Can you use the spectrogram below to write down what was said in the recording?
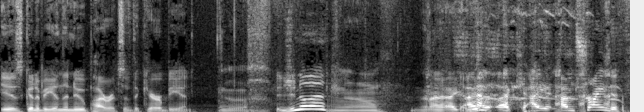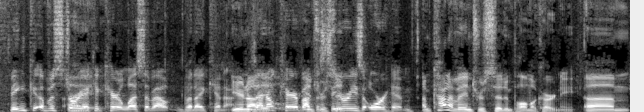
is going to be in the new Pirates of the Caribbean. Ugh. Did you know that? No. I, I, am trying to think of a story I, could care less about, but I cannot. You're not I don't care about the series or him. I'm kind of interested in Paul McCartney. Um,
